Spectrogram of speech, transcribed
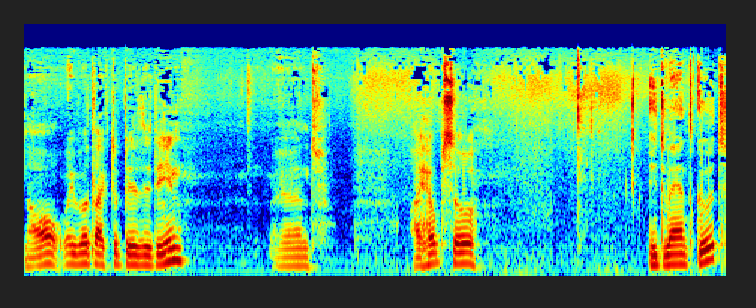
now we would like to build it in and I hope so. It went good.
